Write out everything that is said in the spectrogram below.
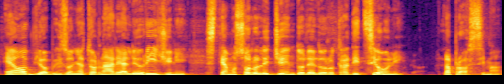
È ovvio, bisogna tornare alle origini, stiamo solo leggendo le loro tradizioni. La prossima.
